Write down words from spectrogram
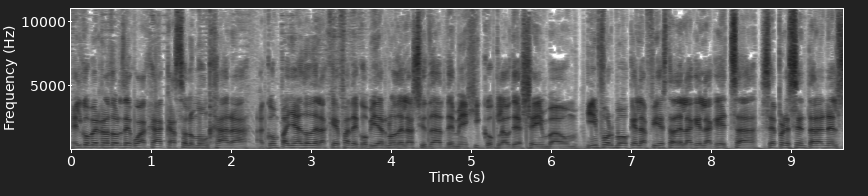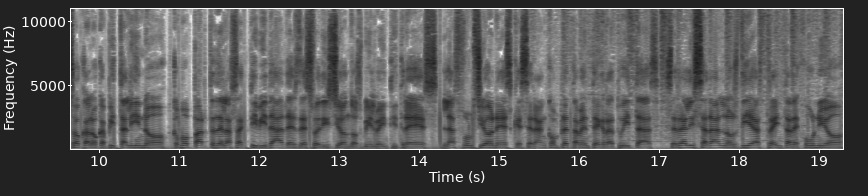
El gobernador de Oaxaca, Salomón Jara, acompañado de la jefa de gobierno de la Ciudad de México, Claudia Sheinbaum, informó que la fiesta de la Guelaguetza se presentará en el Zócalo Capitalino como parte de las actividades de su edición 2023. Las funciones, que serán completamente gratuitas, se realizarán los días 30 de junio,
